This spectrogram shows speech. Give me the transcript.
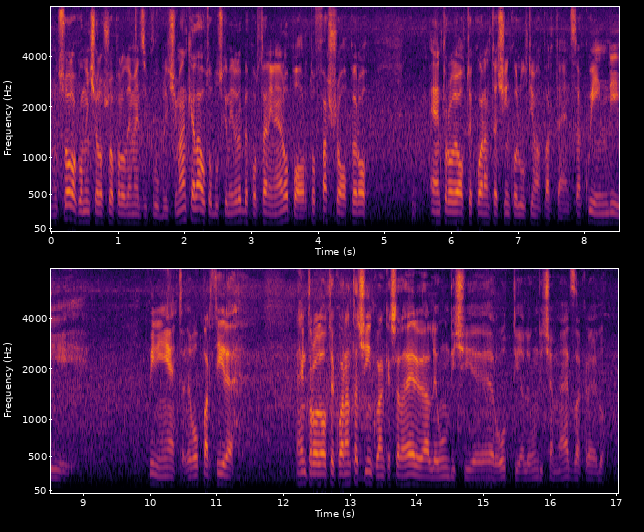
Non solo comincia lo sciopero dei mezzi pubblici, ma anche l'autobus che mi dovrebbe portare in aeroporto fa sciopero entro le 8.45 l'ultima partenza, quindi... quindi niente, devo partire entro le 8.45, anche se l'aereo è alle 11 e rotti, alle 11 e mezza credo.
